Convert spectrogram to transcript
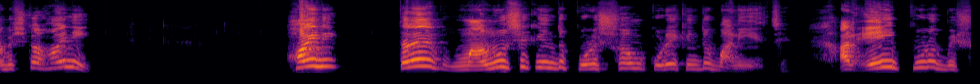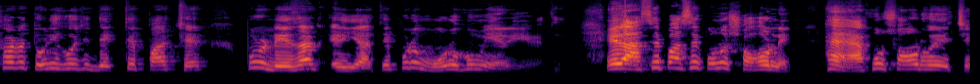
আবিষ্কার হয়নি। হয়নি। তাহলে মানুষই কিন্তু পরিশ্রম করে কিন্তু বানিয়েছে। আর এই পুরো বিষয়টা তৈরি হয়েছে, দেখতে পাচ্ছেন পুরো ডেজার্ট এরিয়াতে পুরো মরুভূমি এরিয়াতে এর আশেপাশে কোনো শহর নেই। হ্যাঁ এখন শহর হয়েছে।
